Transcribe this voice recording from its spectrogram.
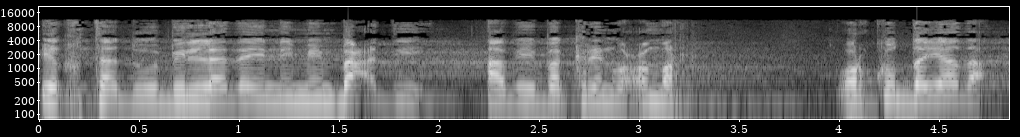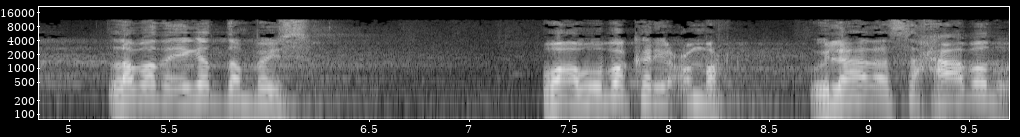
iqtaduu biladayni min bacdi abi bakrin wa cumar war ku dayada labada iga dambaysa. Waa abubakar iyo cumar wilaahada saxaabadu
